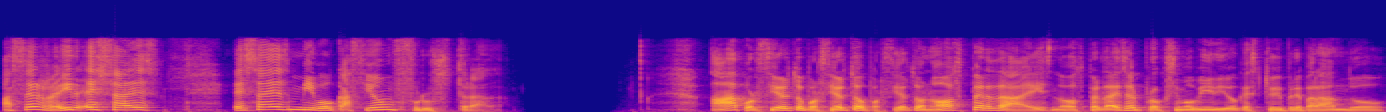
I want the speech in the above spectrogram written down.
hacer reír. Esa es, esa es mi vocación frustrada. Ah, por cierto, por cierto, por cierto, no os perdáis, no os perdáis el próximo vídeo que estoy preparando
